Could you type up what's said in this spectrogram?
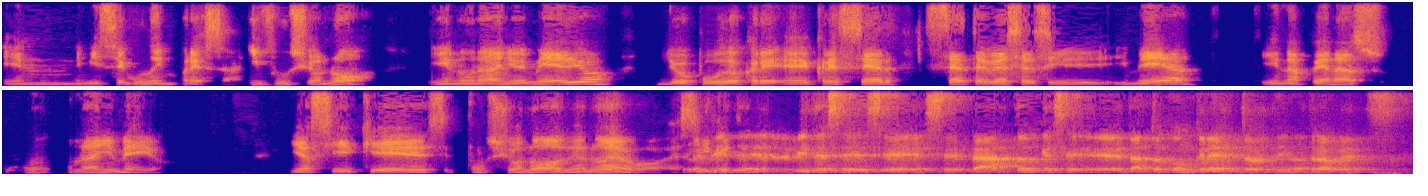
en mi segunda empresa y funcionó. Y en un año y medio yo pude eh, crecer siete veces y, media en apenas un, año y medio. Y así que funcionó de nuevo. Así repite, ese, dato, que ese dato concreto, digo otra vez.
